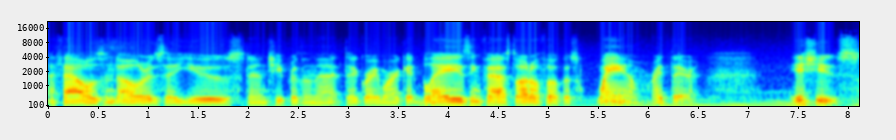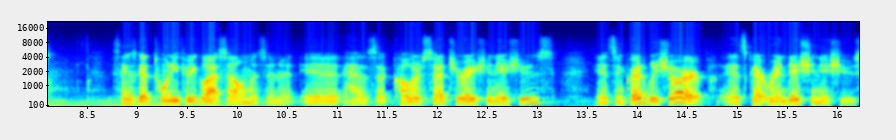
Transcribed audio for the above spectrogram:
$1,000 uh, used and cheaper than that, the gray market. Blazing fast autofocus. Wham! Right there. Issues. This thing's got 23 glass elements in it. It has uh, color saturation issues. It's incredibly sharp. It's got rendition issues.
